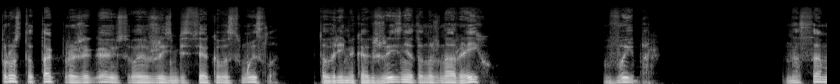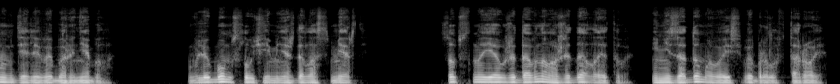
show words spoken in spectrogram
Просто так прожигаю свою жизнь без всякого смысла, в то время как жизнь эта нужна Рейху. Выбор. На самом деле выбора не было. В любом случае меня ждала смерть. Собственно, я уже давно ожидала этого и, не задумываясь, выбрала второе.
